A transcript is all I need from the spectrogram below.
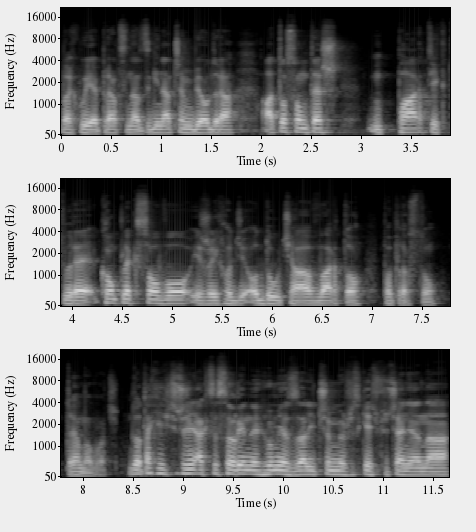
brakuje pracy nad zginaczem biodra, a to są też partie, które kompleksowo, jeżeli chodzi o dół ciała, warto po prostu trenować. Do takich ćwiczeń akcesoryjnych również zaliczymy wszystkie ćwiczenia na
